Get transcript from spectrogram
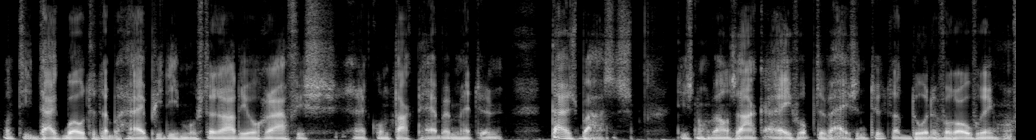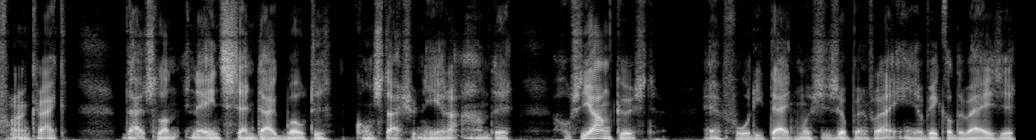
Want die duikboten, dat begrijp je, die moesten radiografisch eh, contact hebben met hun thuisbasis. Het is nog wel zaak er even op te wijzen natuurlijk dat door de verovering van Frankrijk Duitsland ineens zijn duikboten kon stationeren aan de Oceaankust. voor die tijd moesten ze op een vrij ingewikkelde wijze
